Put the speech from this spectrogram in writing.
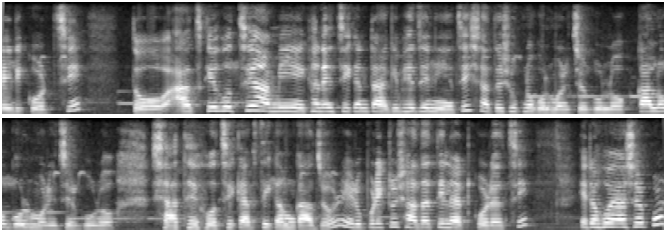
রেডি করছি। তো আজকে হচ্ছে আমি এখানে চিকেনটা আগে ভেজে নিয়েছি, সাথে শুকনো গোলমরিচের গুঁড়ো, কালো গোলমরিচের গুঁড়ো, সাথে হচ্ছে ক্যাপসিকাম, গাজর, এর উপর একটু সাদা তিল অ্যাড করেছি। এটা হয়ে আসার পর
